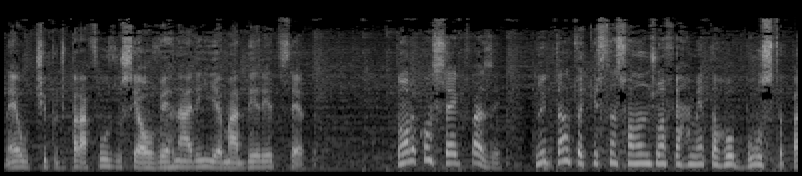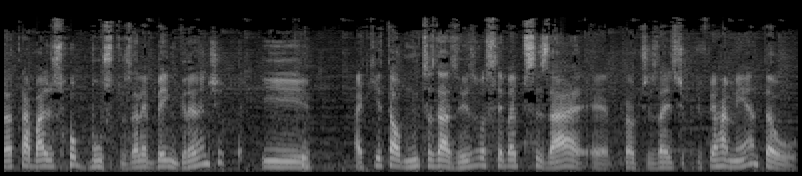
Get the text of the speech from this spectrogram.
né, o tipo de parafuso, se é alvenaria, madeira, etc. Então ela consegue fazer. No entanto, aqui estamos falando de uma ferramenta robusta para trabalhos robustos. Ela é bem grande e aqui tal, muitas das vezes você vai precisar é, para utilizar esse tipo de ferramenta ou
